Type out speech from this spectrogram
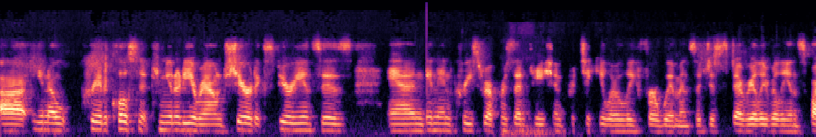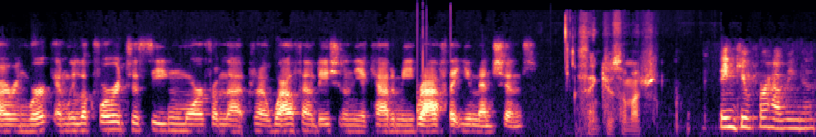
uh, you know, create a close knit community around shared experiences and an increased representation, particularly for women. So just a really, really inspiring work. And we look forward to seeing more from that uh, WOW Foundation and the Academy, Raf, that you mentioned. Thank you so much. Thank you for having us.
